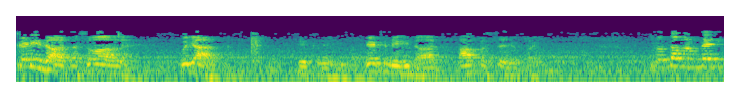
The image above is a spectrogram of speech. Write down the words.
ਕਿਹੜੀ ਦਾਤ ਦਾ ਸਵਾਲ ਹੈ? ਬੁਝਾਰਤ ਇੱਕ ਨਹੀਂ ਇੱਕ ਨਹੀਂ ਦਾਤ ਆਪਸ ਤੇ ਜੋ ਪਾਈ ਉਹ ਤਾਂ ਮੰਨਦੇ ਨਹੀਂ।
